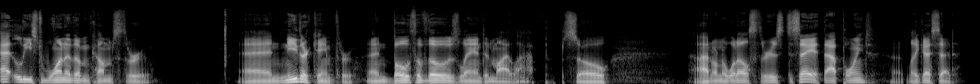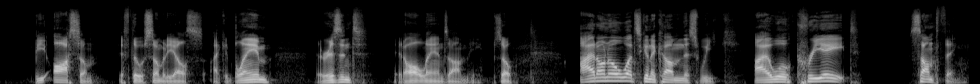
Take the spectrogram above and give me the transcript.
at least one of them comes through. And neither came through. And both of those land in my lap. So I don't know what else there is to say at that point. Uh, like I said, be awesome if there was somebody else I could blame. There isn't. It all lands on me. So I don't know what's going to come this week. I will create something.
